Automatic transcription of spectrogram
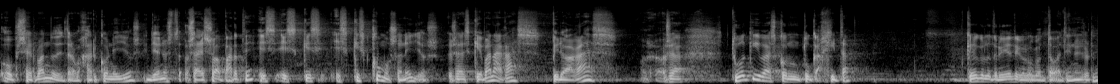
observando de trabajar con ellos, ya no está- o sea, eso aparte, es, es que es, es que es como son ellos. O sea, es que van a gas, pero a gas. O sea, tú aquí vas con tu cajita, creo que el otro día te lo contaba a ti, ¿no, Jordi?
